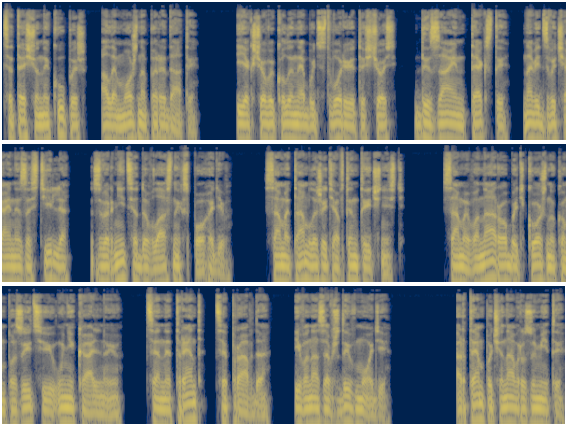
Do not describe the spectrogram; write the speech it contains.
Це те, що не купиш, але можна передати. І якщо ви коли-небудь створюєте щось, дизайн, тексти, навіть звичайне застілля, зверніться до власних спогадів. Саме там лежить автентичність. Саме вона робить кожну композицію унікальною. Це не тренд, це правда, і вона завжди в моді. Артем починав розуміти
